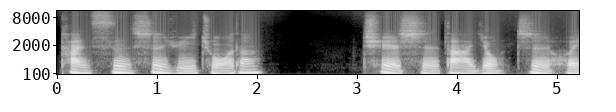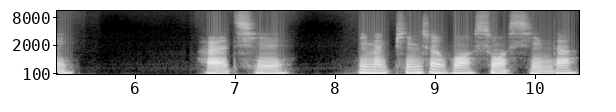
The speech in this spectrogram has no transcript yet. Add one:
看似是愚拙的，却是大有智慧；而且，你们凭着我所行的。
